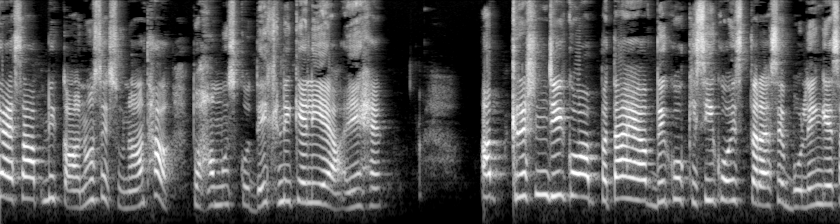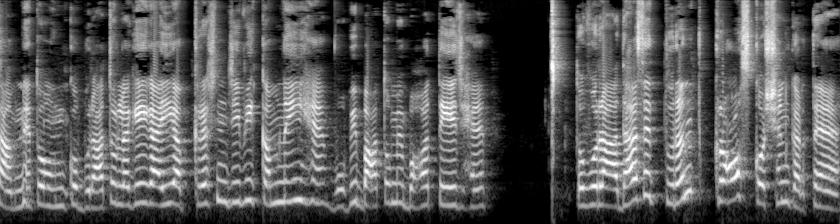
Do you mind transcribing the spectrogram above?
ऐसा अपने कानों से सुना था तो हम उसको देखने के लिए आए हैं। अब कृष्ण जी को अब पता है, अब देखो किसी को इस तरह से बोलेंगे सामने तो उनको बुरा तो लगेगा ही। अब कृष्ण जी भी कम नहीं है, वो भी बातों में बहुत तेज हैं। तो वो राधा से तुरंत क्रॉस क्वेश्चन करते हैं,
